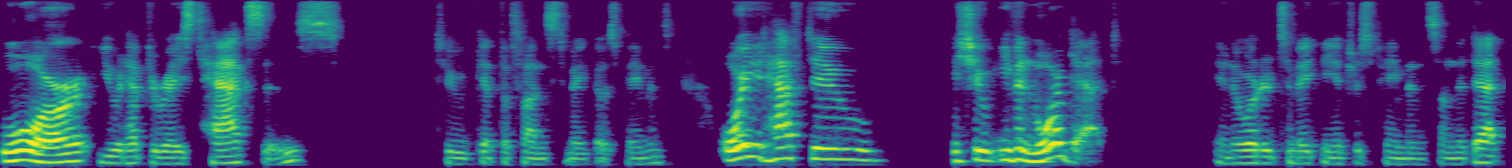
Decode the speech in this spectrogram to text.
Or you would have to raise taxes to get the funds to make those payments. Or you'd have to issue even more debt in order to make the interest payments on the debt.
